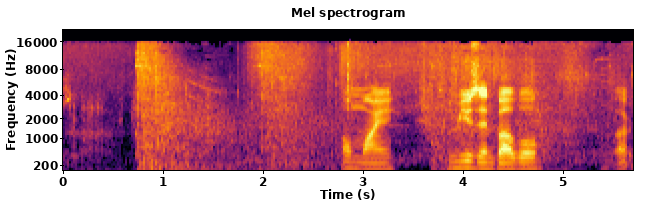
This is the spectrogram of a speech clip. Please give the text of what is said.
So gonna- Oh my, I'm using bubble. Fuck.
